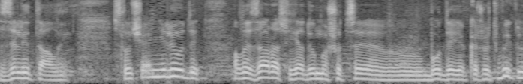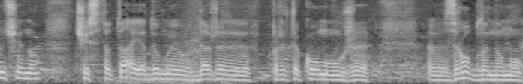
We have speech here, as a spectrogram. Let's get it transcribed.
залітали случайні люди, але зараз я думаю, що це буде, як кажуть, виключено. Чистота, я думаю, навіть при такому вже е, зробленому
